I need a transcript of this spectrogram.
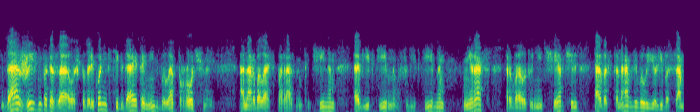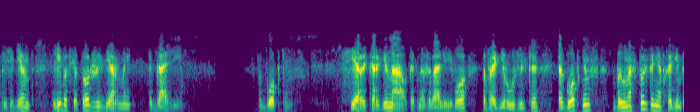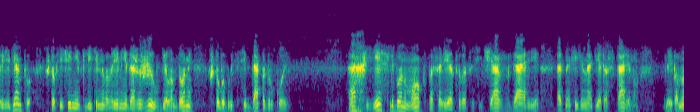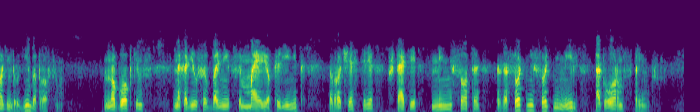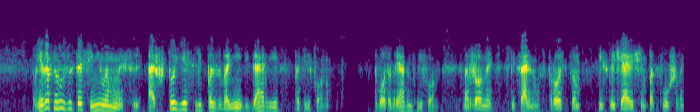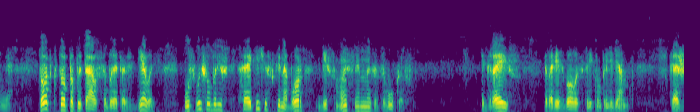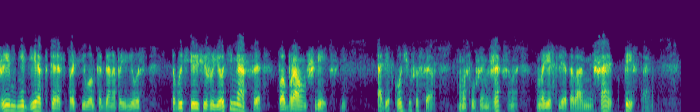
Да, жизнь показала, что далеко не всегда эта нить была прочной. Она рвалась по разным причинам, объективным, субъективным. Не раз рвал эту нить Черчилль, а восстанавливал ее либо сам президент, либо все тот же верный Гарри. Гопкинс. Серый кардинал, как называли его враги Рузвельта, Гопкинс был настолько необходим президенту, что в течение длительного времени даже жил в Белом доме, чтобы быть всегда под рукой. Ах, если бы он мог посоветоваться сейчас с Гарри относительно ответа Сталину, да и по многим другим вопросам. Но Гопкинс находился в больнице Мэйо Клиник в Рочестере, в штате Миннесота, за сотни-сотни миль от Уорм-Спрингс. Внезапно Рузвельта осенила мысль, а что если позвонить Гарри по телефону? Вот он рядом телефон, снабженный специальным устройством, исключающим подслушивание. Тот, кто попытался бы это сделать, услышал бы лишь хаотический набор бессмысленных звуков. «Грейс!» — во весь голос крикнул президент. «Скажи мне, детка!» — спросил он, когда она появилась. «Вы все еще жуете мясо по-брауншвейгски?» «Обед кончился, сэр. Мы слушаем Джексона, но если это вам мешает, перестань.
